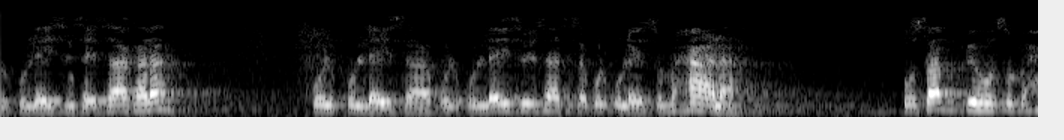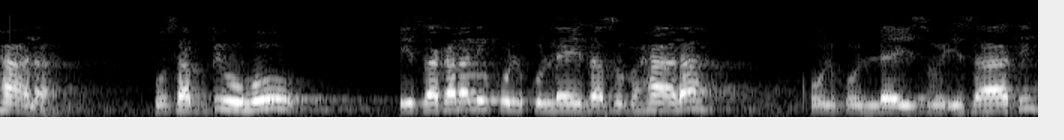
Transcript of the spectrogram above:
qulqulleeysinsa isaa kana qulqulleeysa qulqulleeysuu isaati isa qulqulleeysa subhaana usabbihu subhaana usabbihuhu isa kananin qulqulleeysa subhaana qulqulleeysuu isaati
